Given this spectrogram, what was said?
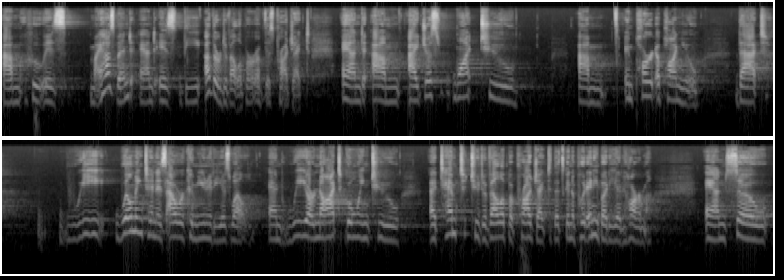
um, who is my husband and is the other developer of this project. And um, I just want to um, impart upon you that we, Wilmington is our community as well, and we are not going to attempt to develop a project that's going to put anybody in harm. And so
